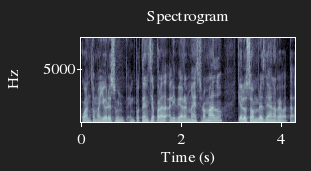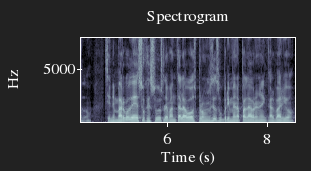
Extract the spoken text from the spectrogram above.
cuanto mayor es su impotencia para aliviar al Maestro amado que los hombres le han arrebatado. Sin embargo, de eso Jesús levanta la voz, pronuncia su primera palabra en el Calvario.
